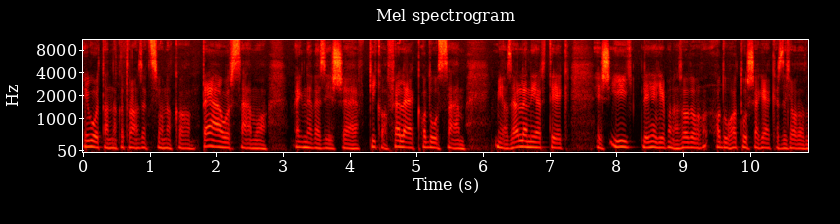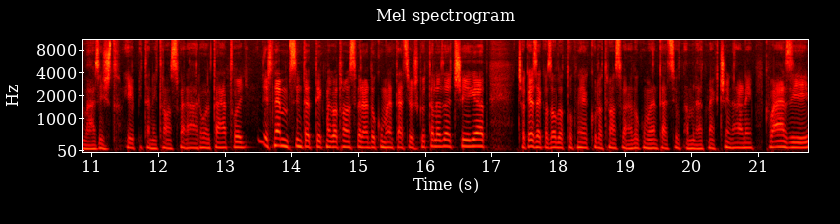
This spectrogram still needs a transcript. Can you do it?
mi volt annak a tranzakciónak a teáor száma, megnevezése, kik a felek, adószám, mi az ellenérték, és így lényegében az adó, adóhatóság elkezd egy adatbázist építeni transferáról. Tehát, hogy, és nem szüntették meg a transferál dokumentációs kötelezettséget, csak ezek az adatok nélkül a transferál dokumentációt nem lehet megcsinálni. Kvázi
